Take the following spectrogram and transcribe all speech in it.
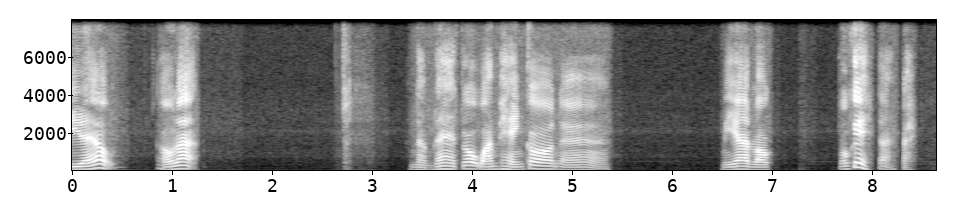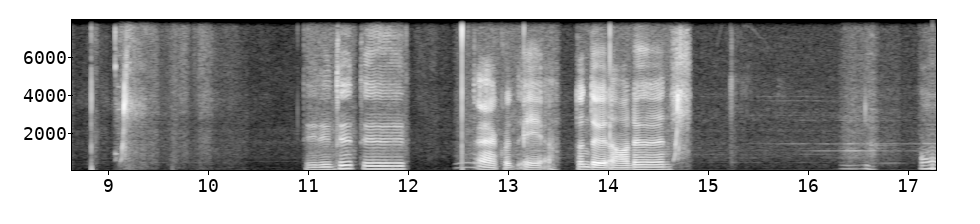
ดีแล้ว เอาละอันดับแรกก็วางแผนก่อนอ่าไม่ยากหรอก โอเค ได้ ไปตืดตืดตืดอ่ากด A อะต้นเดินอ๋อเดิน โอ้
